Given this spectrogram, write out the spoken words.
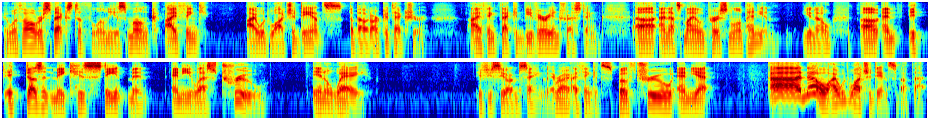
And with all respects to Thelonious Monk, I think I would watch a dance about architecture. I think that could be very interesting. Uh, and that's my own personal opinion, you know? Uh, and it, it doesn't make his statement any less true in a way, if you see what I'm saying there. Right. I think it's both true and yet uh no, I would watch a dance about that.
